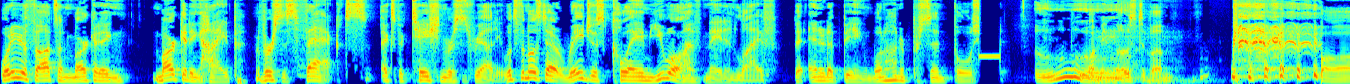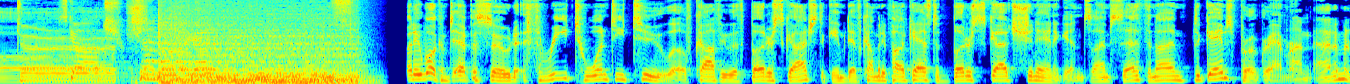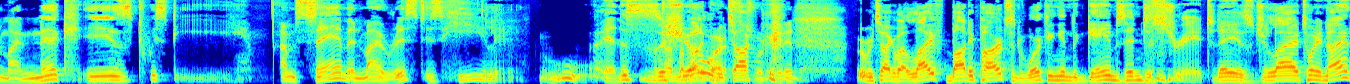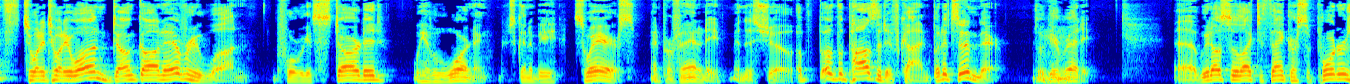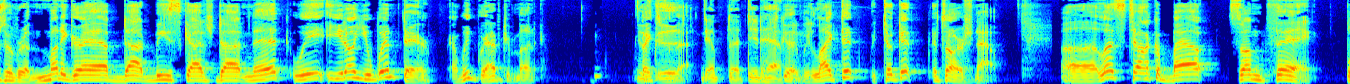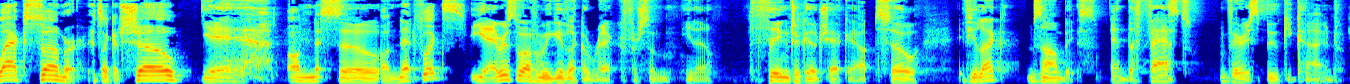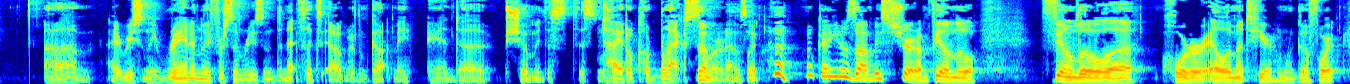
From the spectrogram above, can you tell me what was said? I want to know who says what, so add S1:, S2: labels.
S1: What are your thoughts on marketing marketing hype versus facts, expectation versus reality? What's the most outrageous claim you all have made in life that ended up being 100% bullshit?
S2: Ooh.
S1: I mean, most of them. Scotch shenanigans. Buddy, welcome to episode 322 of Coffee with Butterscotch, the game dev comedy podcast of Butterscotch Shenanigans. I'm Seth, and I'm the games programmer.
S3: I'm Adam, and my neck is twisty.
S2: I'm Sam, and my wrist is healing. Ooh.
S1: and this is
S2: We're
S1: a
S2: talking
S1: show
S2: about
S1: where we talk
S2: just wanna get into it.
S1: where we talk about life, body parts, and working in the games industry. Today is July 29th, 2021. Dunk on everyone. Before we get started, we have a warning. There's going to be swears and profanity in this show of, of the positive kind, but it's in there. So get ready. Uh, we'd also like to thank our supporters over at moneygrab.bscotch.net. We, you know, you went there and we grabbed your money. Thanks for that.
S3: Yep, that did happen.
S1: Good. We liked it. We took it. It's ours now. Uh, let's talk about something. Black Summer. It's like a show
S2: Yeah.
S1: on Ne-
S2: So,
S1: on Netflix.
S2: yeah, every so often we give like a rec for some, you know, thing to go check out. So, if you like zombies and the fast, very spooky kind, um, I recently randomly, for some reason, the Netflix algorithm got me and uh, showed me this this title called Black Summer, and I was like, huh, okay, you know, zombies, sure. I'm feeling a little, feeling a little uh, horror element here. I'm gonna go for it.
